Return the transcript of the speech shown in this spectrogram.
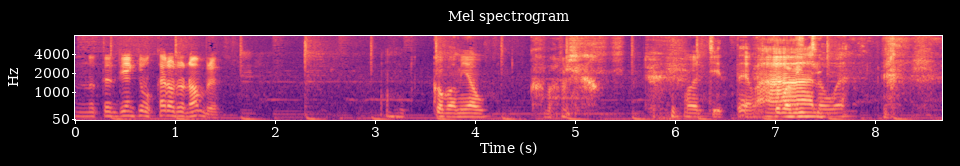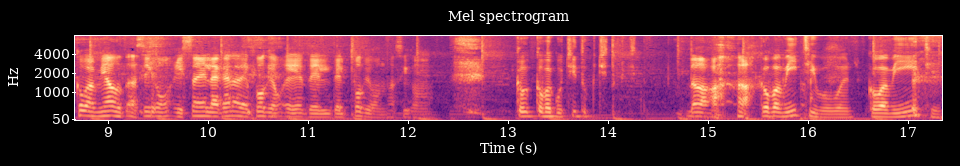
no tendrían que buscar otro nombre. Copa Miau. Copa Miau. O el chiste Copa malo, Michi. weón. Copa Miau, así como y sale la cara de Pokémon, eh, del, del Pokémon, así como. Co- Copa Cuchito, Cuchito, Cuchito. No, Copa Michi, pues, weón. Copa Michi.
